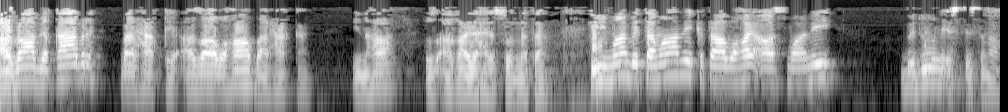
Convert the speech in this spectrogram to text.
عذاب قبر بر حق عذابها بر حق. اینها از عقاید اهل سنت ایمان به تمام کتابهای آسمانی بدون استثناء.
